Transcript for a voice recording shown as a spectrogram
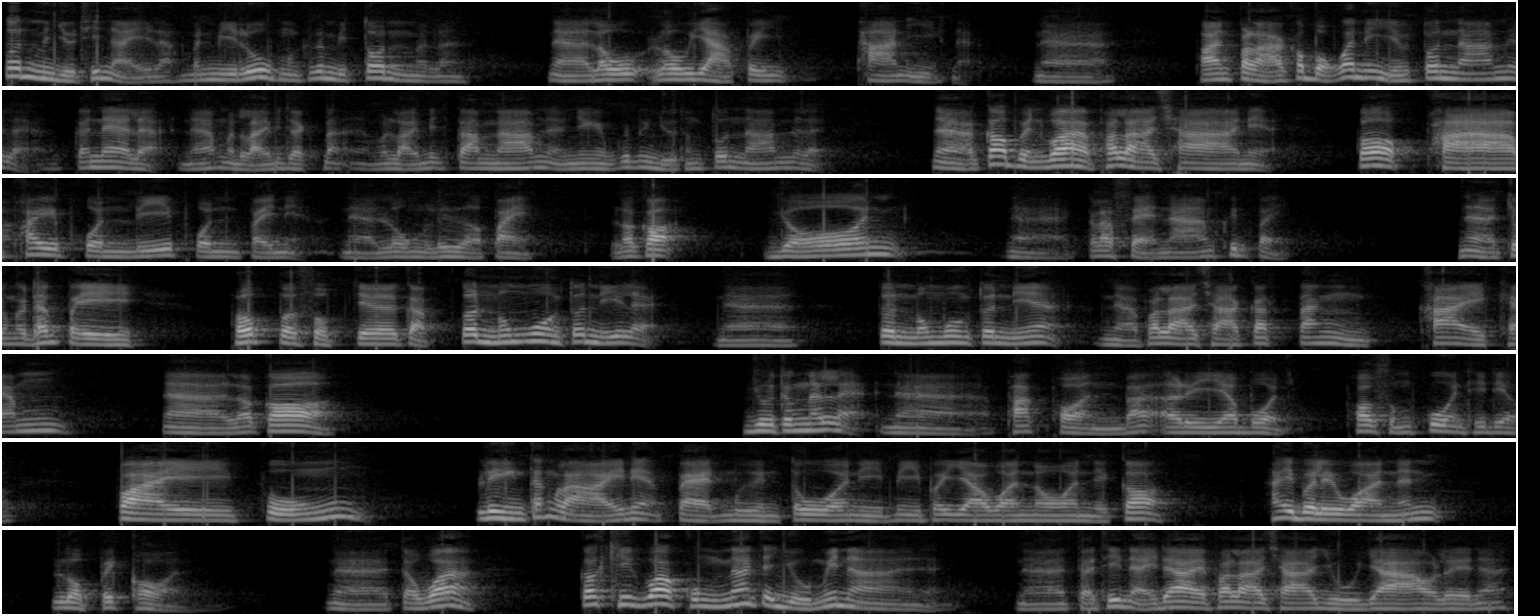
ต้นมันอยู่ที่ไหนล่ะ มันมีลูกมันก็ต้องมีต้นมาแล้วนะเราเราอยากไปทานอีกนะนะพานปลาก็บอกว่านี่อยู่ต้นน้ำนี่แหละก็แน่แหละนะมันไหลมาจากมันไหลมาตามน้ำเนี่ยยังไงก็ต้องอยู่ทั้งต้นน้ำนี่แหละนะก็เป็นว่าพระราชาเนี่ยก็พาไพ่พลลี้พลไปเนี่ยนะลงเรือไป แล้วก็ย้อนนะกระแสน้ำขึ้นไปนะจนกระทั่งไปพบประสบเจอกับต้นมะม่วงต้นนี้แหละนะต้นมะม่วงต้นนี้นะพระราชาก็ตั้งค่ายแคมป์นะแล้วก็ อยู่ตรงนั้นแหละนะพักผ่อนพระอริยบท พอสมควรทีเดียว ฝ่ายฝูงลิงทั้งหลายเนี่ยแปดหมื่นตัวนี่มีพยาวานอนเนี่ยก็ให้บริวารนนั้นหลบไปก่อนนะแต่ว่า ก็คิดว่าคงน่าจะอยู่ไม่นานนะแต่ที่ไหนได้พระราชาอยู่ยาวเลยนะ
